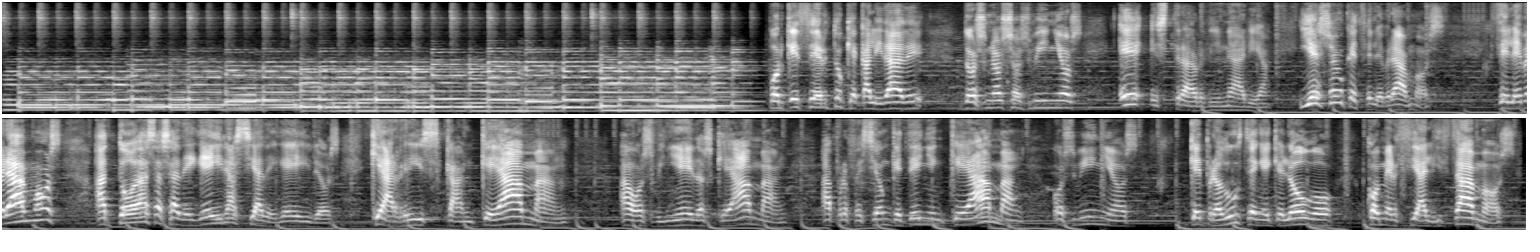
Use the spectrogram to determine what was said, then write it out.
Porque é certo que a calidade dos nosos viños é extraordinaria. E iso é o que celebramos. Celebramos a todas as adegueiras e adegueiros que arriscan, que aman aos viñedos, que aman a profesión que teñen, que aman os viños, que producen e que logo comercializamos.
